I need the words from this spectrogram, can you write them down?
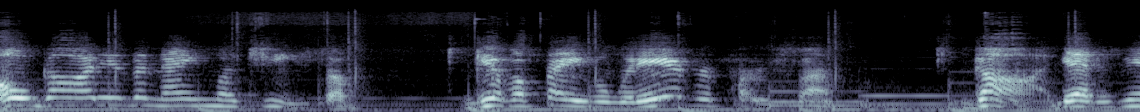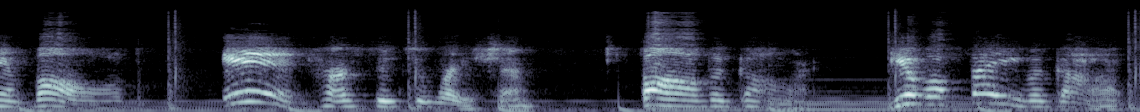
Oh God, in the name of Jesus, give a favor with every person, God, that is involved in her situation. Father God, give a favor, God,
